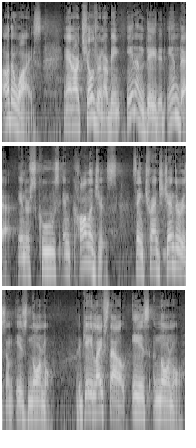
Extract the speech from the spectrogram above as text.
otherwise. And our children are being inundated in that in their schools and colleges, saying transgenderism is normal. The gay lifestyle is normal.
